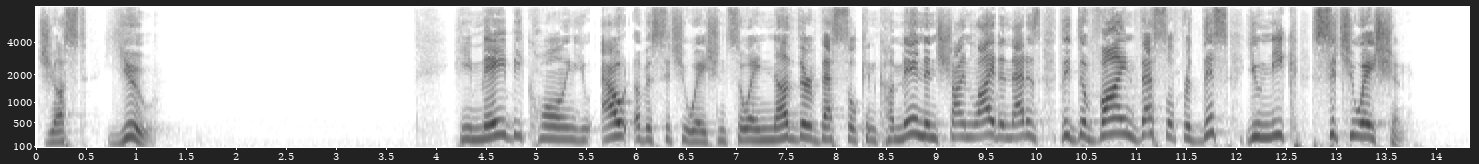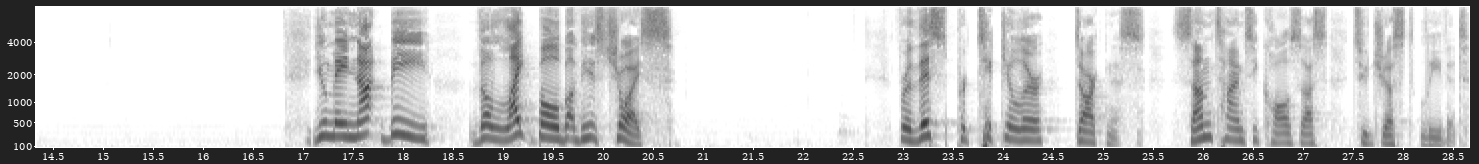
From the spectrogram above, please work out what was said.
just you. He may be calling you out of a situation so another vessel can come in and shine light, and that is the divine vessel for this unique situation. You may not be the light bulb of his choice for this particular darkness. Sometimes he calls us to just leave it.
